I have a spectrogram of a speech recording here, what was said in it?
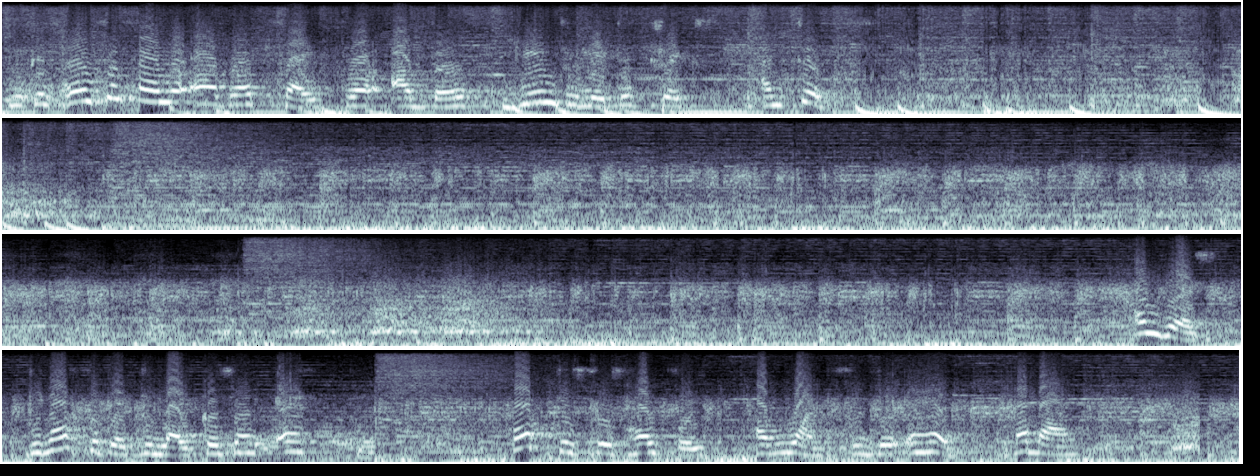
You can also follow our website for other game-related tricks and tips. And yes, do not forget to like us on FB. Hope this was helpful. Have a wonderful day ahead. Bye-bye.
